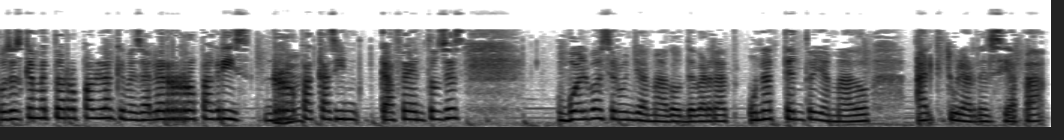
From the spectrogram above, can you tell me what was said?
pues es que meto ropa blanca y me sale ropa gris, ropa casi café. Entonces, vuelvo a hacer un llamado, de verdad, un atento llamado al titular del CIAPA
